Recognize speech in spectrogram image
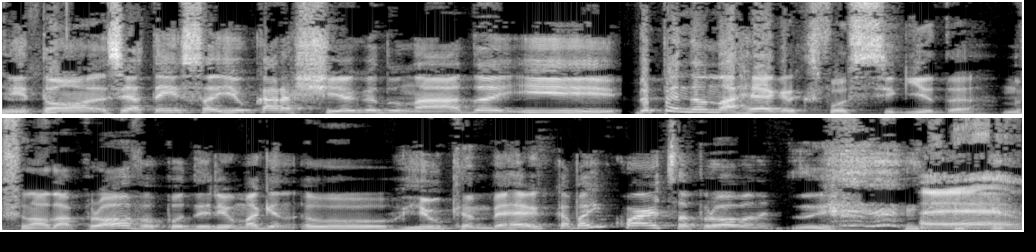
Então, você já tem isso aí, o cara chega do nada e, dependendo da regra que fosse seguida no final da prova, poderia o, Magn o Hülkenberg acabar em quarto essa prova, né? É,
